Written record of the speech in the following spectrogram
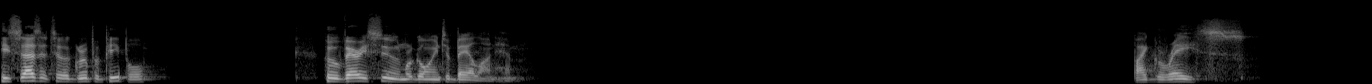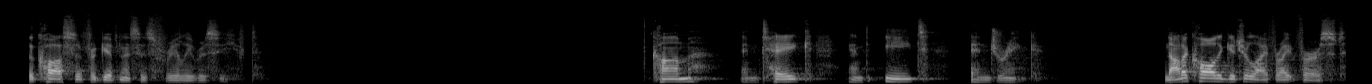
He says it to a group of people who very soon were going to bail on him. By grace, the cost of forgiveness is freely received. Come and take and eat and drink. Not a call to get your life right first,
